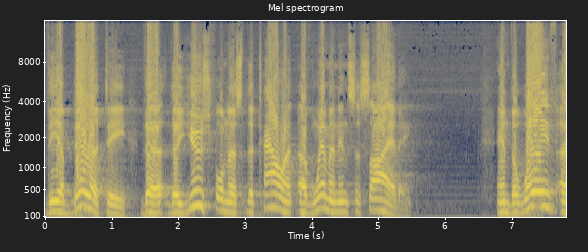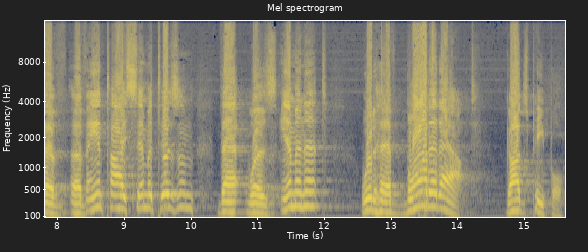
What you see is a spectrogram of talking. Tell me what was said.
the ability, the, the usefulness, the talent of women in society. And the wave of, of anti Semitism that was imminent would have blotted out God's people.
